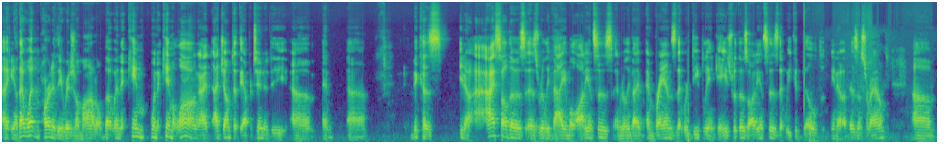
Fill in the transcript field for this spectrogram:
uh, you know, that wasn't part of the original model. But when it came when it came along, I, I jumped at the opportunity um, and uh, because you know, I, I saw those as really valuable audiences and really and brands that were deeply engaged with those audiences that we could build, you know, a business around. Um,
